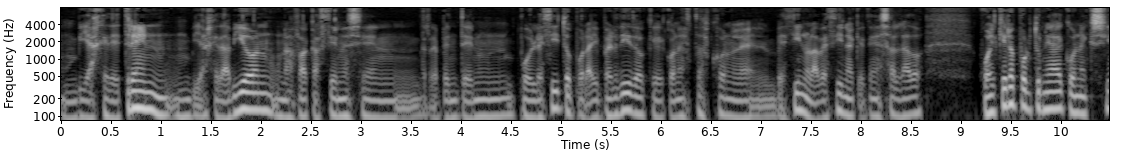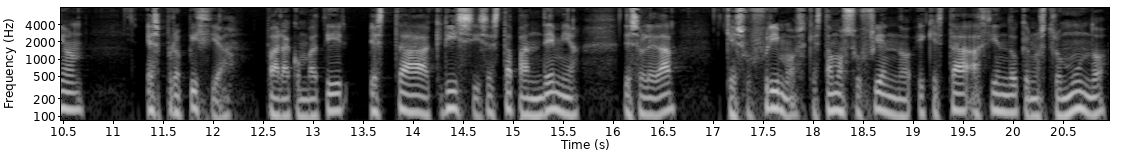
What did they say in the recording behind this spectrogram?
un viaje de tren, un viaje de avión, unas vacaciones en, de repente en un pueblecito por ahí perdido que conectas con el vecino, la vecina que tienes al lado, cualquier oportunidad de conexión es propicia para combatir esta crisis, esta pandemia de soledad que sufrimos, que estamos sufriendo y que está haciendo que nuestro mundo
